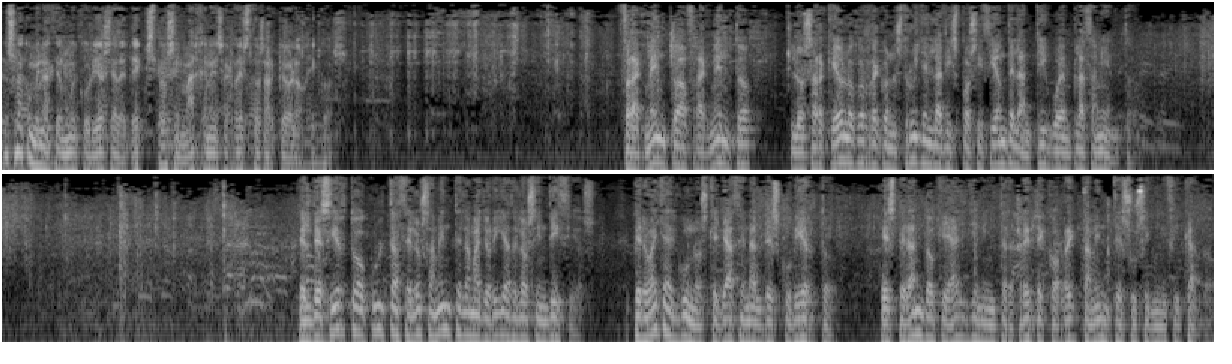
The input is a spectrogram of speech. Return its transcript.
Es una combinación muy curiosa de textos, imágenes y restos arqueológicos. Fragmento a fragmento, los arqueólogos reconstruyen la disposición del antiguo emplazamiento. El desierto oculta celosamente la mayoría de los indicios, pero hay algunos que yacen al descubierto, esperando que alguien interprete correctamente su significado.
